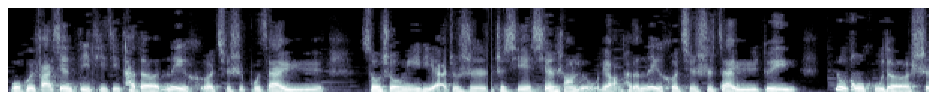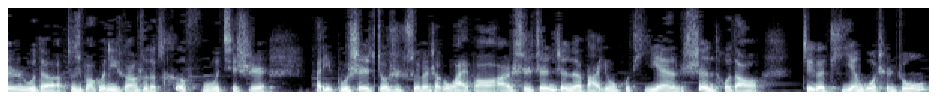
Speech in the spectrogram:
我会发现 DTC 它的内核其实不在于 social media，就是这些线上流量，它的内核其实是在于对用户的深入的，就是包括你刚刚说的客服，其实也不是就是随便找个外包，而是真正的把用户体验渗透到。这个体验过程中，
